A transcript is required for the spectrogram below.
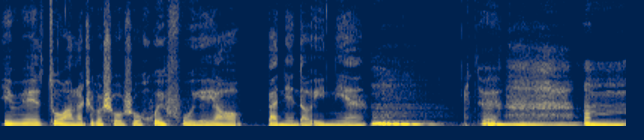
因为做完了这个手术，恢复也要半年到一年。嗯，对，嗯嗯，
